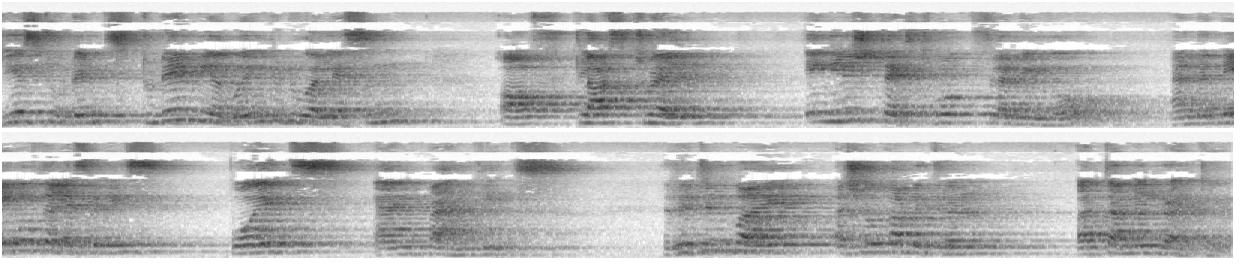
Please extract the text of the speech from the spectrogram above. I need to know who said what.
Speaker 1: Dear students, today we are going to do a lesson of class 12 English textbook Flamingo. And the name of the lesson is Poets and Pancakes. Written by Ashoka Mitran, a Tamil writer.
